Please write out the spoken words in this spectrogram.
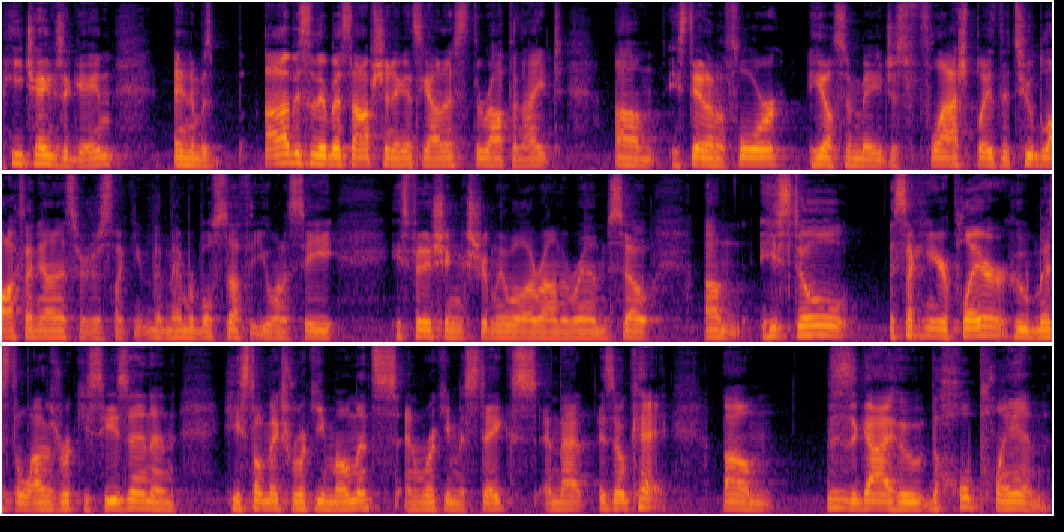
he changed the game and it was obviously their best option against Giannis throughout the night. Um, he stayed on the floor. He also made just flash plays. The two blocks on Giannis are just like the memorable stuff that you want to see. He's finishing extremely well around the rim. So um, he's still a second year player who missed a lot of his rookie season and he still makes rookie moments and rookie mistakes, and that is okay. Um, this is a guy who the whole plan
